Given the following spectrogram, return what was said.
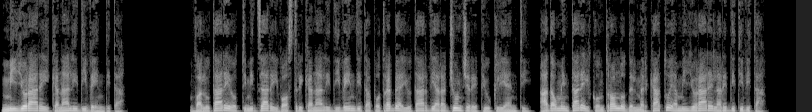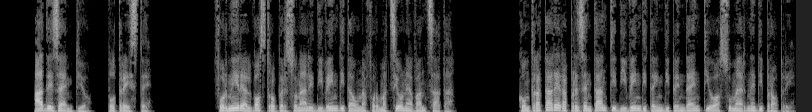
Migliorare i canali di vendita. Valutare e ottimizzare i vostri canali di vendita potrebbe aiutarvi a raggiungere più clienti, ad aumentare il controllo del mercato e a migliorare la redditività. Ad esempio, potreste fornire al vostro personale di vendita una formazione avanzata. Contrattare rappresentanti di vendita indipendenti o assumerne di propri.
